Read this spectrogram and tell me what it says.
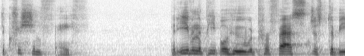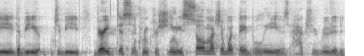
The Christian faith. That even the people who would profess just to be, to, be, to be very distant from Christianity, so much of what they believe is actually rooted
